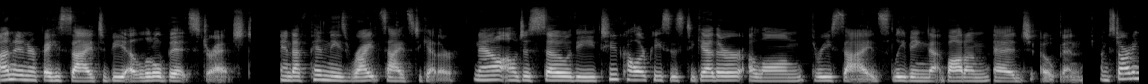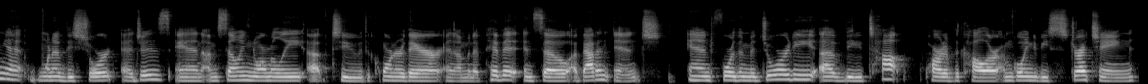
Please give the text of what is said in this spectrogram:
uninterfaced side to be a little bit stretched and I've pinned these right sides together. Now I'll just sew the two collar pieces together along three sides, leaving that bottom edge open. I'm starting at one of the short edges and I'm sewing normally up to the corner there and I'm gonna pivot and sew about an inch. And for the majority of the top part of the collar, I'm going to be stretching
